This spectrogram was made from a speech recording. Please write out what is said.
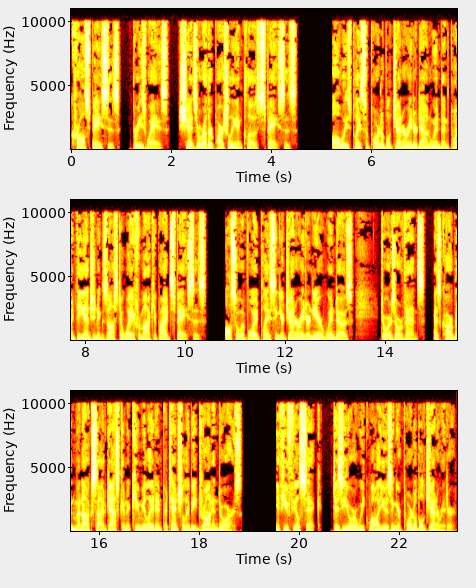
crawl spaces, breezeways, sheds or other partially enclosed spaces. Always place a portable generator downwind and point the engine exhaust away from occupied spaces. Also avoid placing your generator near windows, doors or vents, as carbon monoxide gas can accumulate and potentially be drawn indoors. If you feel sick, dizzy or weak while using your portable generator,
